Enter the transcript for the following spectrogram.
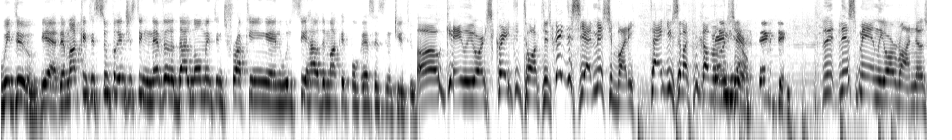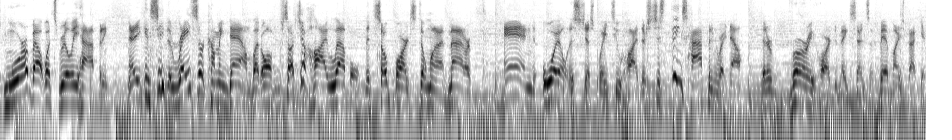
We do, yeah. The market is super interesting. Never a dull moment in trucking, and we'll see how the market progresses in Q2. Okay, Lior, it's great to talk to you. It's great to see you. I miss you, buddy. Thank you so much for coming on the show. Thank you. This man, Lior Ron, knows more about what's really happening. Now, you can see the rates are coming down, but off of such a high level that so far it still not matter. And oil is just way too high. There's just things happening right now that are very hard to make sense of. Mad Money's back in.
